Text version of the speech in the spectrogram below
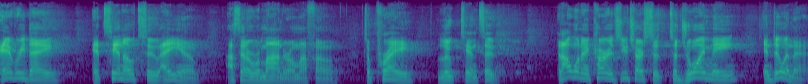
every day at 10:02 a.m. I set a reminder on my phone to pray Luke 10:2. And I want to encourage you, church, to, to join me in doing that.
